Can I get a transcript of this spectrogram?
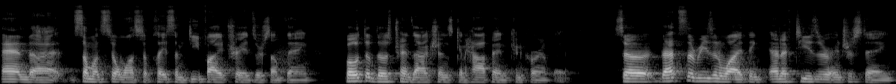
and uh, someone still wants to play some DeFi trades or something both of those transactions can happen concurrently. So that's the reason why I think NFTs are interesting.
